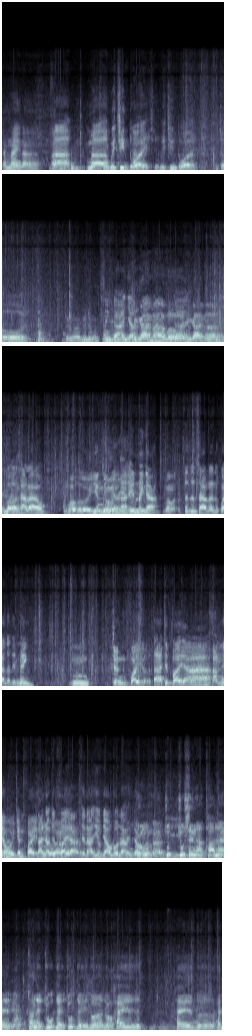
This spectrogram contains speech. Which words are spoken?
năm nay là à, à 19 tuổi. 19 tuổi. Trời ơi. Đừng mới đừng một cháu. Sinh gái nhỉ? sinh gái mà vợ Sinh gái. gái mà. Vợ ở xã nào vợ ở Yên Minh ạ. à, Yên Minh à vâng ạ. Sơn từ sao là quen tận Yên Minh? Ừ, chân phây ạ. À trên phây à? Tán nhau ở chân phây. Tán nhau trên phây à? Thế là yêu nhau luôn à? Không chú chú sinh à thà này thà này chú để chú để rồi nó hay hay hay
